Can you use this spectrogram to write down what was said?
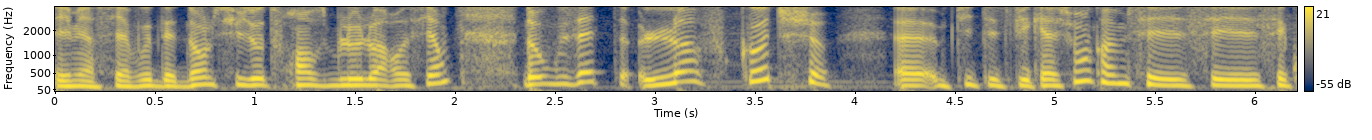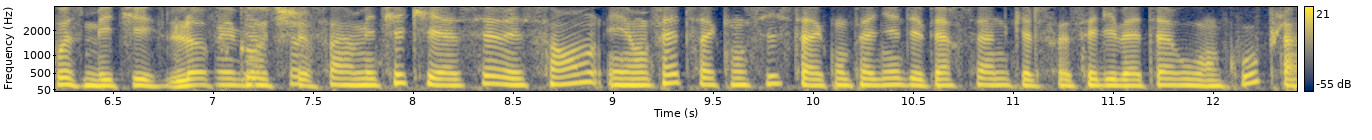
Et merci à vous d'être dans le studio de France Bleu Loire Donc vous êtes love coach. Euh, petite explication quand même, c'est quoi ce métier, love oui, coach C'est un métier qui est assez récent et en fait ça consiste à accompagner des personnes, qu'elles soient célibataires ou en couple,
